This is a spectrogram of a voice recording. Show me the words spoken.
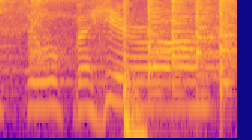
superhero.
